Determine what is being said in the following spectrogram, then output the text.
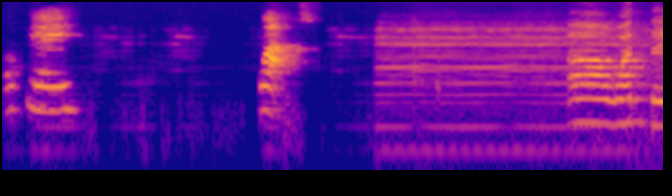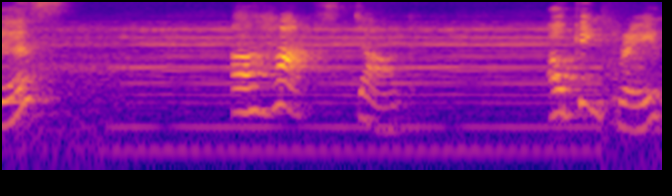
Okay. What? uh, what this A hot dog. okay great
